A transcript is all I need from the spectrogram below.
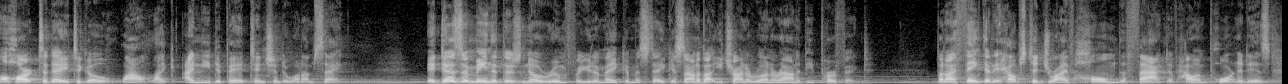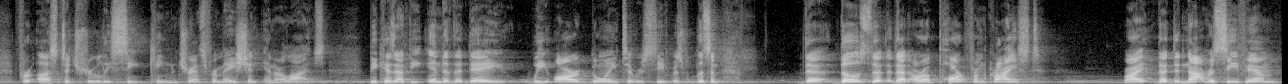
a heart today to go, wow, like I need to pay attention to what I'm saying. It doesn't mean that there's no room for you to make a mistake. It's not about you trying to run around and be perfect. But I think that it helps to drive home the fact of how important it is for us to truly seek kingdom transformation in our lives. Because at the end of the day, we are going to receive. Listen, the, those that, that are apart from Christ, right, that did not receive him,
